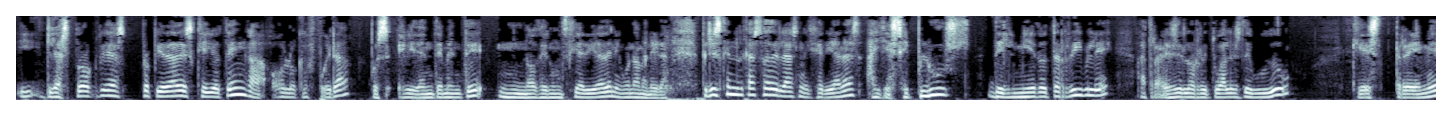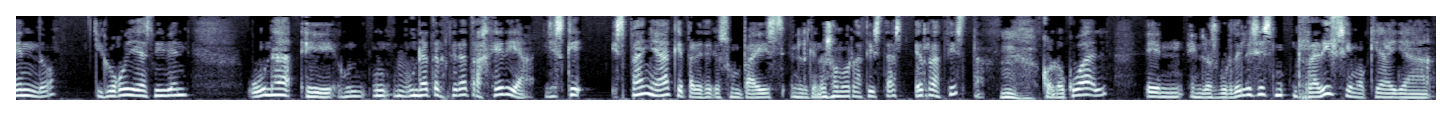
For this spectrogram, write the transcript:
y las propias propiedades que yo tenga o lo que fuera, pues evidentemente no denunciaría de ninguna manera. Pero es que en el caso de las nigerianas hay ese plus del miedo terrible a través de los rituales de vudú, que es tremendo, y luego ellas viven una, eh, un, un, una tercera tragedia, y es que España, que parece que es un país en el que no somos racistas, es racista. Mm. Con lo cual, en, en, los burdeles es rarísimo que haya,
